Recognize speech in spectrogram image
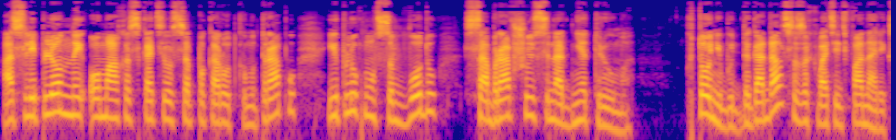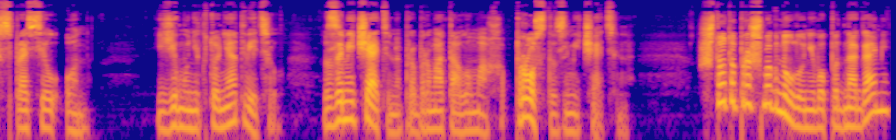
Ослепленный Омаха скатился по короткому трапу и плюхнулся в воду, собравшуюся на дне трюма. «Кто-нибудь догадался захватить фонарик?» — спросил он. Ему никто не ответил. «Замечательно», — пробормотал Умаха, — «просто замечательно». Что-то прошмыгнуло у него под ногами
